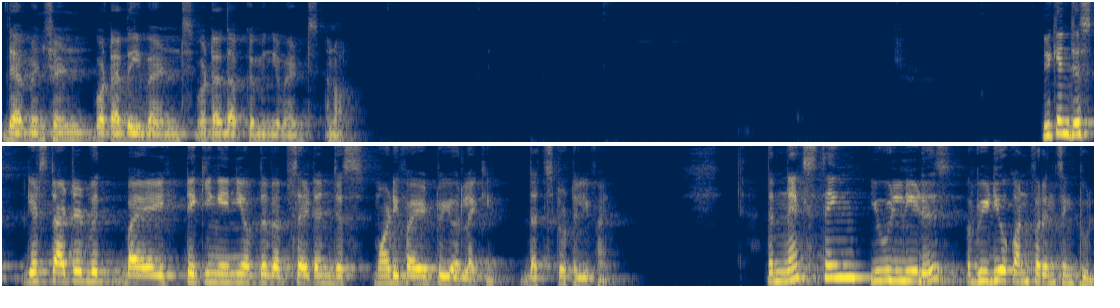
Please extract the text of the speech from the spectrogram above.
They have mentioned what are the events, what are the upcoming events and all. You can just get started with by taking any of the website and just modify it to your liking. That's totally fine. The next thing you will need is a video conferencing tool.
